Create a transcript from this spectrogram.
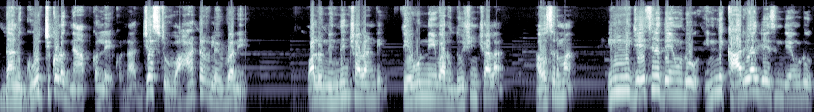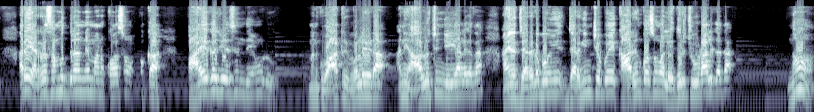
దాని గూర్చి కూడా జ్ఞాపకం లేకుండా జస్ట్ వాటర్ ఇవ్వని వాళ్ళు నిందించాలండి దేవుణ్ణి వారు దూషించాలా? అవసరమా? ఇన్ని చేసిన దేవుడు ఇన్ని కార్యాలు చేసిన దేవుడు అరే ఎర్ర సముద్రాన్నే మన కోసం ఒక పాయగా చేసిన దేవుడు మనకు వాటర్ ఇవ్వలేడా అని ఆలోచన చేయాలి కదా. ఆయన జరగబోయే జరిగించబోయే కార్యం కోసం వాళ్ళు ఎదురు చూడాలి కదా. నో.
